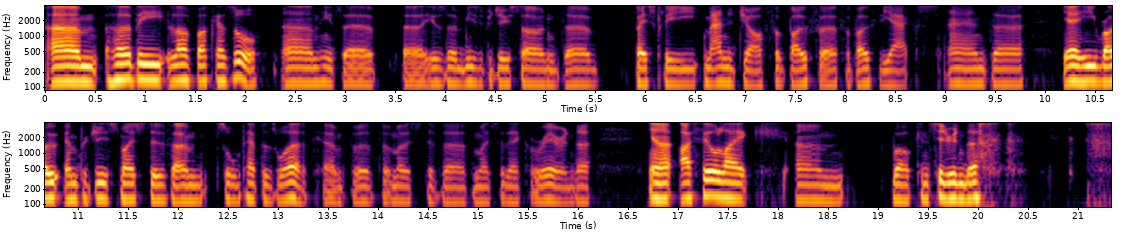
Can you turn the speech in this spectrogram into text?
Um. Hurby Luv Bug Azor. Um. He's a uh, he was a music producer and uh, basically manager for both uh, for both the acts, and uh, yeah, he wrote and produced most of um, Salt-N-Pepa's work um, for for most of uh, most of their career, and uh, you know, I feel like um, well, considering the.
